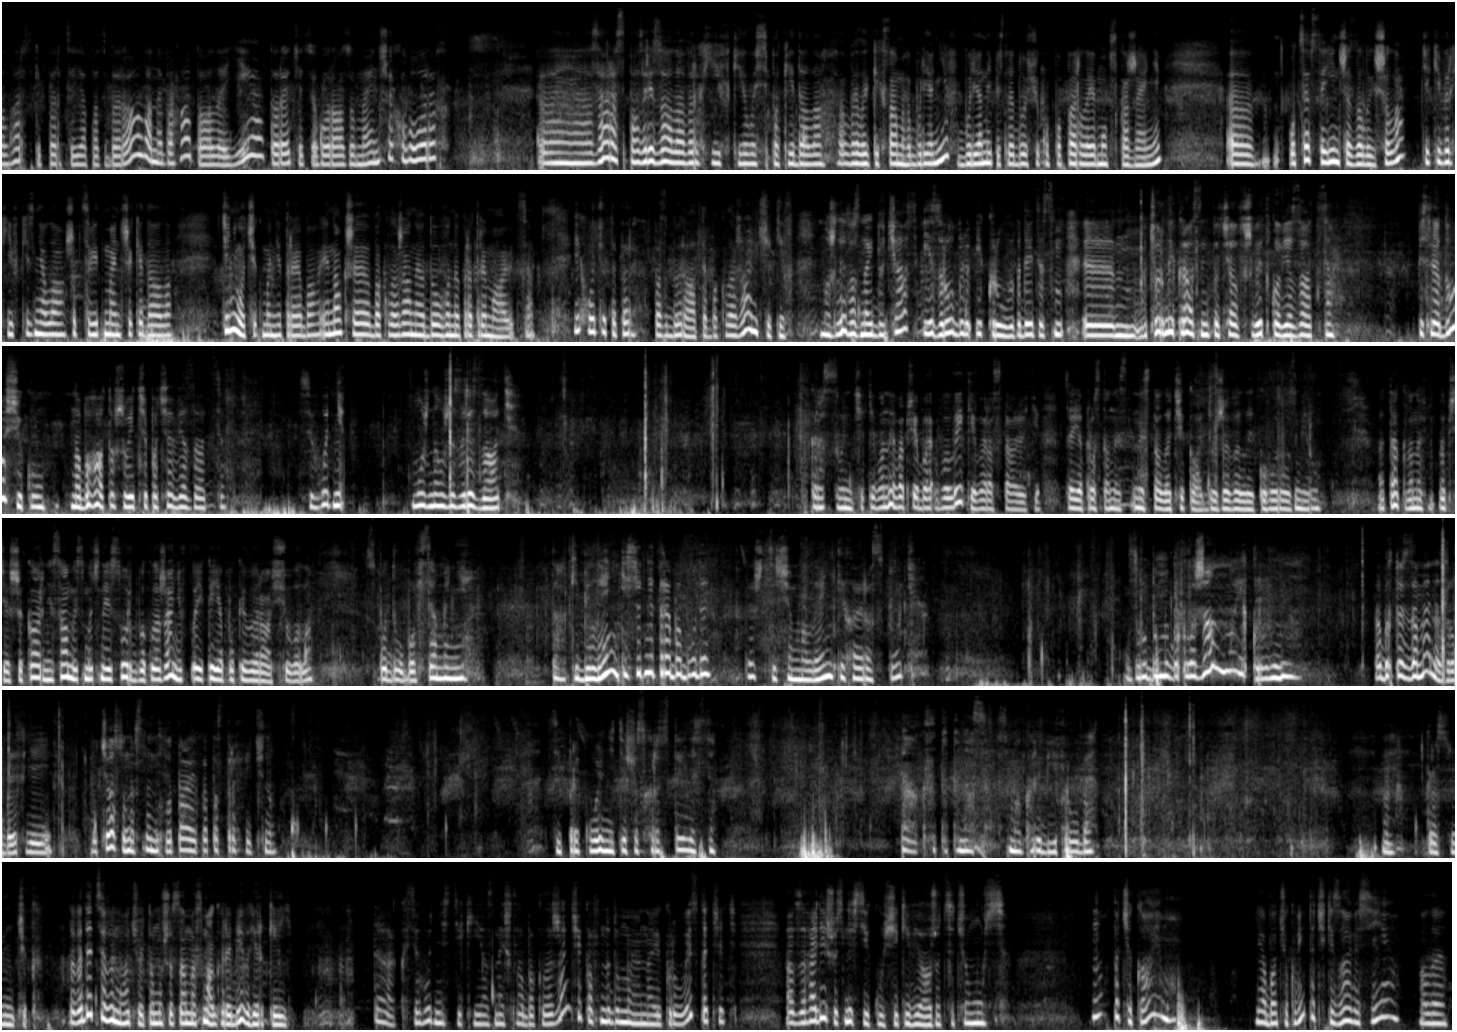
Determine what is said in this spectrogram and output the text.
Болгарські перці я позбирала, небагато, але є. До речі, цього разу менше хворих. Е, Зараз позрізала верхівки, ось покидала великих самих бур'янів. Бур'яни після дощику поперли йому в скажені. Е, Оце все інше залишила, тільки верхівки зняла, щоб цвіт менше кидала. Тіньочок мені треба, інакше баклажани довго не протримаються. І хочу тепер позбирати баклажанчиків. Можливо, знайду час і зроблю ікру. Ви подивіться, см- е, чорний красень почав швидко в'язатися. Після дощику набагато швидше почав в'язатися. Сьогодні можна вже зрізати. Красунчики, вони взагалі великі виростають. Це я просто не, не стала чекати дуже великого розміру. А так вони взагалі шикарні. Самий смачний сорт баклажанів, який я поки вирощувала. Сподобався мені. Так, і біленькі сьогодні треба буде. Теж ці ще маленькі, хай ростуть. Зробимо баклажанну ікру. Аби хтось за мене зробив її, бо часу на все не вистачає катастрофічно. Ці прикольні, ті, що схрестилися. Так, що тут у нас смак грибів робить? Красунчик. Доведеться вимочувати, тому що саме смак грибів гіркий. Так, сьогодні стільки я знайшла баклажанчиків, не думаю, на ікру вистачить. А взагалі щось не всі кущики в'яжуться чомусь. Ну, почекаємо. Я бачу квіточки, завязь є, але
